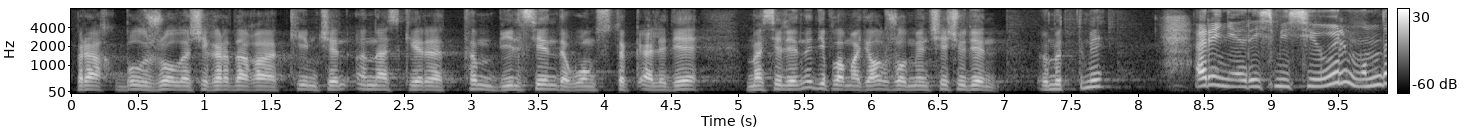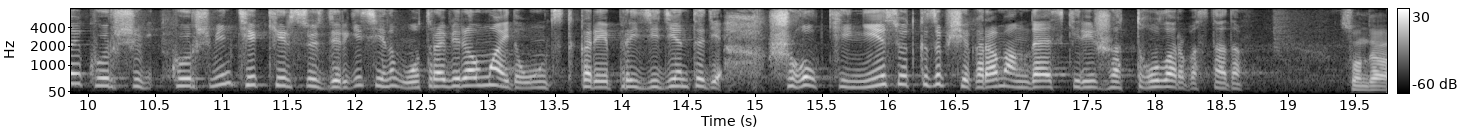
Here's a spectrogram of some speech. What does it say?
Бірақ бұл жолы шекарадағы Ким Чен Ын әскері тым белсенді оңтүстік әліде мәселені дипломатиялық жолмен шешуден үмітті ме? Әрине, ресми Сеул мұндай көршімен тек келіссөздерге сеніп отыра бере алмайды. Оңтүстік Корея президенті де шұғыл кеңес өткізіп, шекара маңда әскери жаттығулар бастады. Сонда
